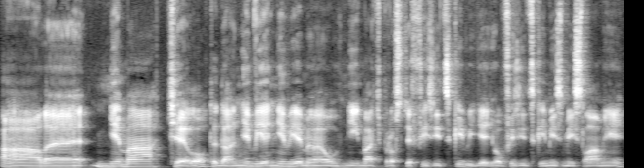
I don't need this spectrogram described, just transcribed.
ale nemá telo, teda nevie, nevieme ho vnímať proste fyzicky, vidieť ho fyzickými zmyslami,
